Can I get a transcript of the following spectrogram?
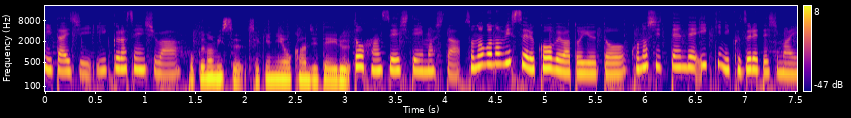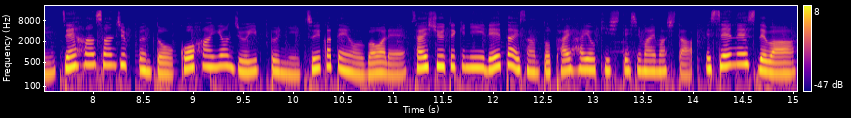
ーに対し飯倉選手は僕のミス責任を感じている。と反省していました。その後のヴィッセル神戸はというとこの失点で一気に崩れてしまい前半30分と後半41分に追加点を奪われ最終的に0対3と大敗を喫してしまいました。SNS では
